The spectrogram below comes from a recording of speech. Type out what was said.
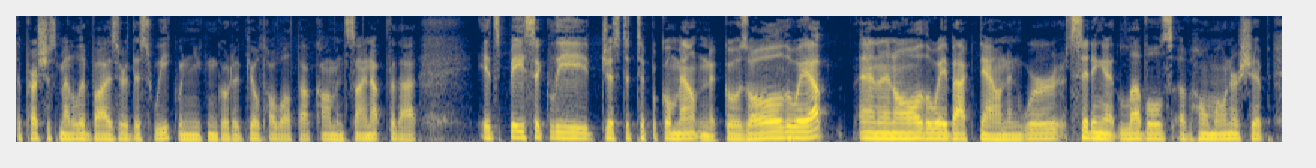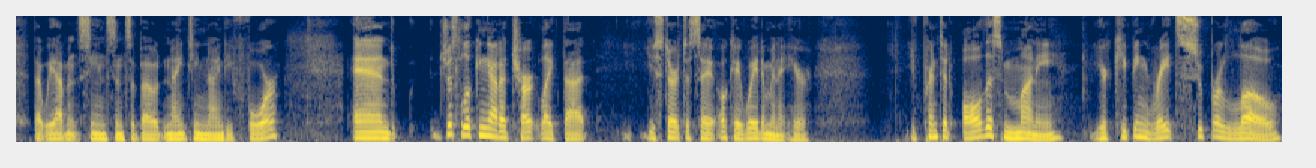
the Precious Metal Advisor this week when you can go to guildhallwealth.com and sign up for that. It's basically just a typical mountain. It goes all the way up and then all the way back down. And we're sitting at levels of home ownership that we haven't seen since about 1994. And just looking at a chart like that, you start to say, okay, wait a minute here. You've printed all this money, you're keeping rates super low,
